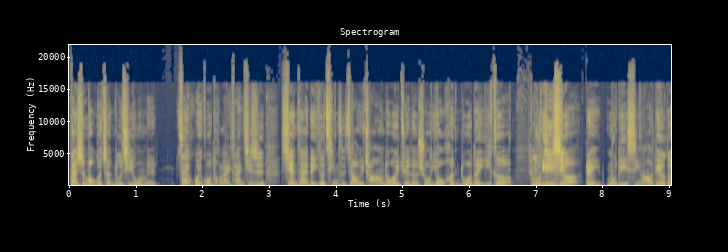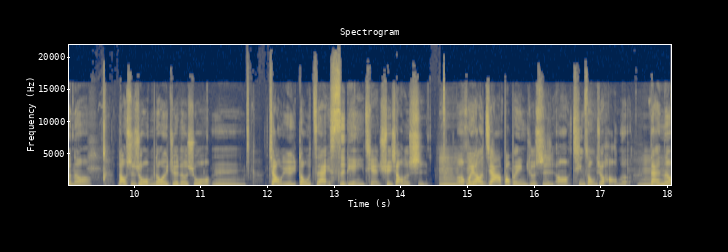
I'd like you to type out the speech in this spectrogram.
但是某个程度，其实我们。再回过头来看，其实现在的一个亲子教育，常常都会觉得说有很多的一个目的性对目的性，然后第二个呢，老实说，我们都会觉得说，嗯，教育都在四点以前学校的事，嗯呃，回到家，宝贝你就是哦轻松就好了。嗯但呢，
